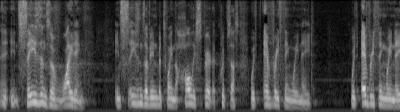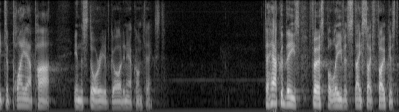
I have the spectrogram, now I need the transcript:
In seasons of waiting, in seasons of in between, the Holy Spirit equips us with everything we need, with everything we need to play our part in the story of God in our context. So, how could these first believers stay so focused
